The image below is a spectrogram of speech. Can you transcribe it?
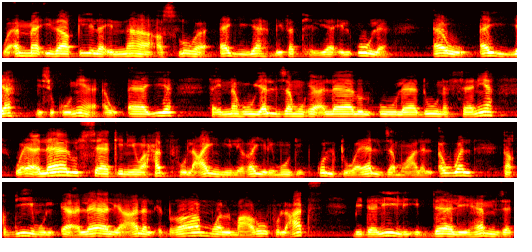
وأما إذا قيل إنها أصلها أية بفتح الياء الأولى أو أية بسكونها أو آية فإنه يلزم إعلال الأولى دون الثانية وإعلال الساكن وحذف العين لغير موجب. قلت ويلزم على الأول تقديم الإعلال على الإدغام والمعروف العكس بدليل إبدال همزة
